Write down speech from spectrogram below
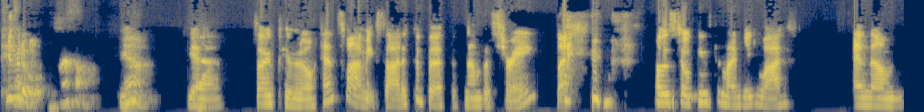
pivotal. Yeah, yeah, so pivotal. Hence why I'm excited for birth of number three. Like, I was talking to my midwife, and um,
